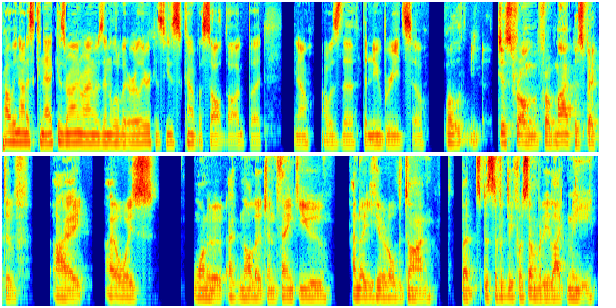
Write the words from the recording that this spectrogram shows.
probably not as kinetic as Ryan. Ryan was in a little bit earlier because he's kind of a salt dog, but you know, I was the the new breed. So well, just from from my perspective, I I always want to acknowledge and thank you. I know you hear it all the time, but specifically for somebody like me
